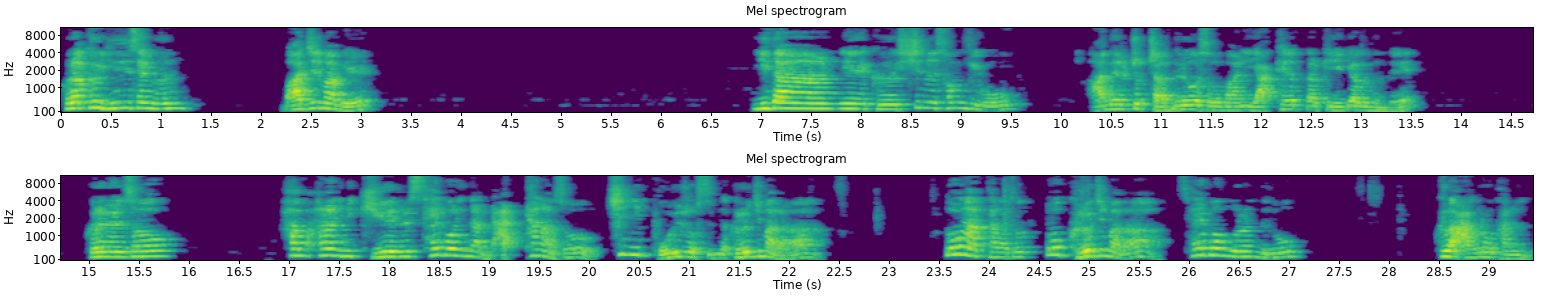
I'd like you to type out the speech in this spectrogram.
그러나 그 인생은 마지막에 이단의 그 신을 섬기고 아내를 쫓아 늙어서 많이 약해졌다 이렇게 얘기하고 있는데 그러면서 하나님이 기회를 세 번이나 나타나서 친히 보여줬습니다. 그러지 마라. 또 나타나서 또 그러지 마라. 세 번 그러는데도 그 악으로 가는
